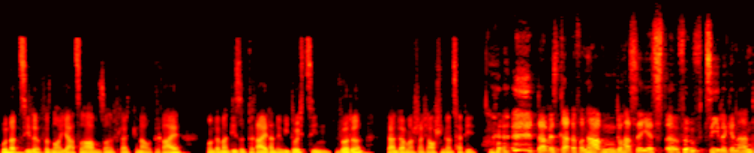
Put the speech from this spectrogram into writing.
100 Ziele fürs neue Jahr zu haben, sondern vielleicht genau drei. Und wenn man diese drei dann irgendwie durchziehen würde, dann wäre man wahrscheinlich auch schon ganz happy. da wir es gerade davon haben, du hast ja jetzt äh, fünf Ziele genannt,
